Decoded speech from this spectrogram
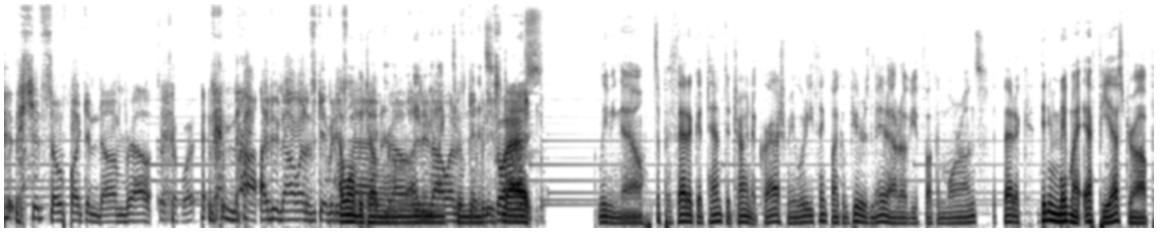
this shit's so fucking dumb, bro. Touch up what? nah, I do not want to skibidi I won't be talking to him. bro. I'm leaving in like two minutes. skibidi Go Leaving now. It's a pathetic attempt at trying to crash me. What do you think my computer's made out of, you fucking morons? Pathetic. Didn't even make my FPS drop.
